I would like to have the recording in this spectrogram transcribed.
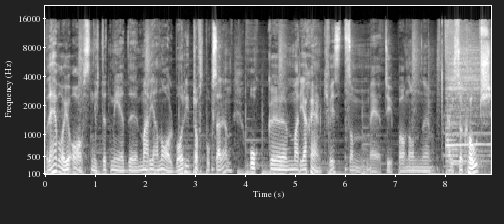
Och det här var ju avsnittet med Marianne Ahlborg, proffsboxaren, och Maria Stjernqvist som är typ av någon hälsocoach.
